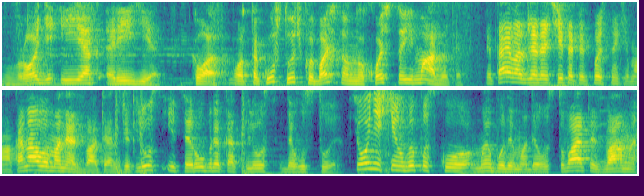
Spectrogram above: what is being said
вроді і як рієт. Клас. От таку штучку, бачите, ну хочеться і мазати. Вітаю вас, глядачі та підписники мого каналу. Мене звати Андрій Клюс, і це рубрика Клюс дегустує. В сьогоднішньому випуску ми будемо дегустувати з вами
